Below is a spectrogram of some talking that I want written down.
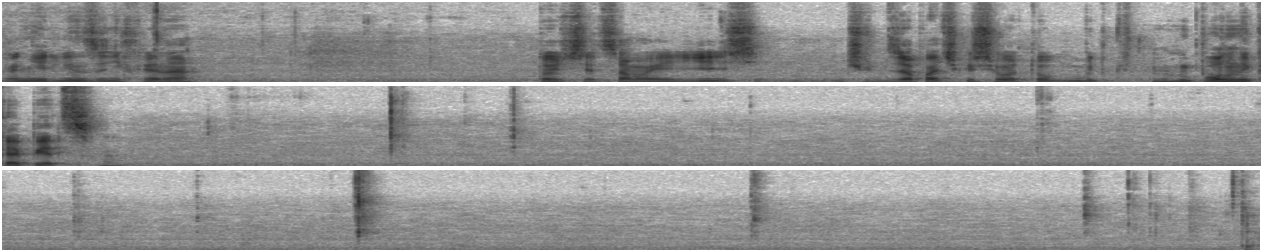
А не линза ни хрена. То есть это самое, если чуть запачкать его, то будет полный капец. Так.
